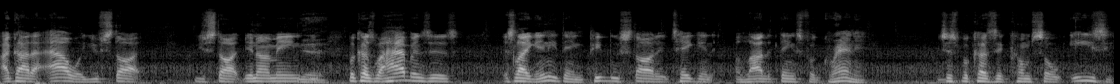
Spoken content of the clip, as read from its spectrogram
I got an hour. You start, you start. You know what I mean? Yeah. Because what happens is, it's like anything. People started taking a lot of things for granted, just because it comes so easy.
